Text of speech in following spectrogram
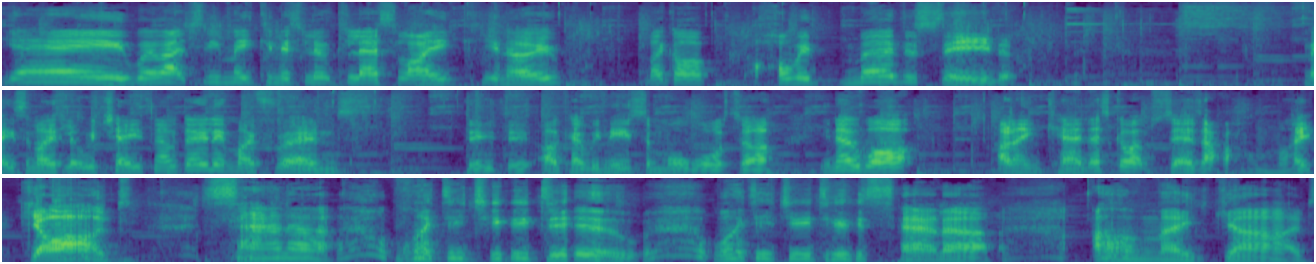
Yay! We're actually making this look less like, you know, like a horrid murder scene. Makes a nice little chase now, don't it, my friends? Do, do. Okay, we need some more water. You know what? I don't care. Let's go upstairs. Oh my god! Santa! What did you do? What did you do, Santa? Oh my god.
